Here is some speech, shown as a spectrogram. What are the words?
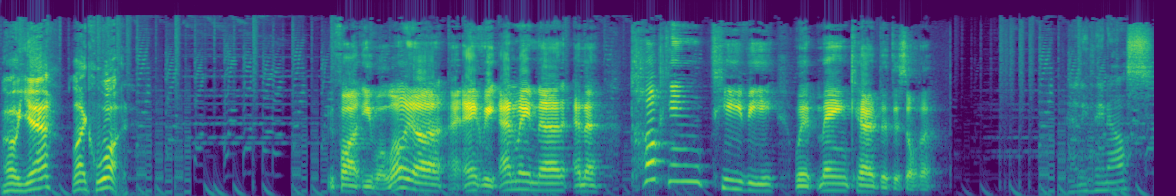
Oh yeah? Like what? We fought evil lawyer, an angry anime nerd, and a talking TV with main character disorder. Anything else?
